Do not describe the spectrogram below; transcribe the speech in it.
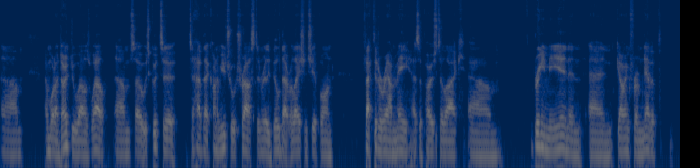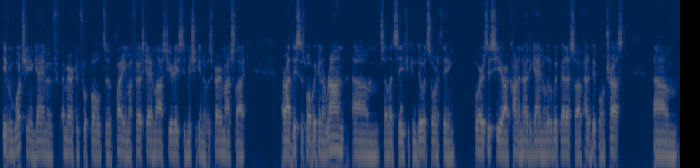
um, and what I don't do well as well. Um, so it was good to to have that kind of mutual trust and really build that relationship on factored around me as opposed to like um, bringing me in and and going from never even watching a game of American football to playing in my first game last year at Eastern Michigan. It was very much like, all right, this is what we're going to run. Um, so let's see if you can do it, sort of thing. Whereas this year, I kind of know the game a little bit better, so I've had a bit more trust um,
